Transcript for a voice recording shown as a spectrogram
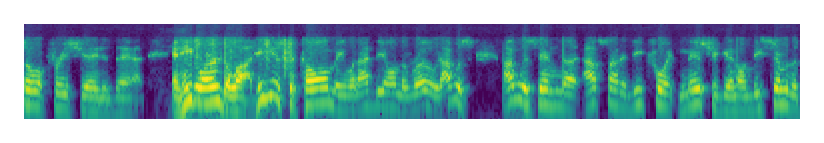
so appreciated that. And he learned a lot. He used to call me when I'd be on the road. I was I was in uh, outside of Detroit, Michigan, on December the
